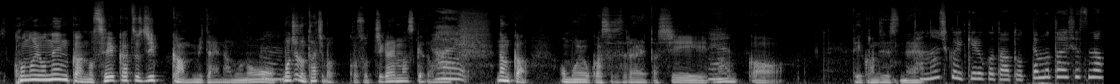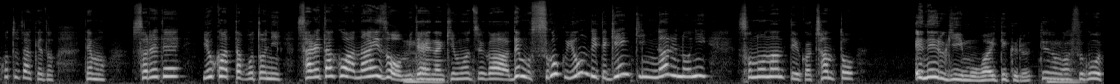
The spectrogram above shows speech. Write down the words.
うこの4年間の生活実感みたいなものを、うん。もちろん立場こそ違いますけども、はい。なんか思い起こさせられたし、ね。なんかっていう感じですね。楽しく生きることはとっても大切なことだけどでもそれで良かったことにされたくはないぞみたいな気持ちが、でもすごく読んでいて元気になるのにそのなんていうかちゃんとエネルギーも湧いてくるっていうのがすごい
